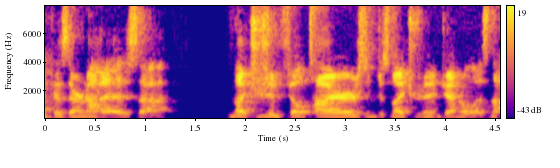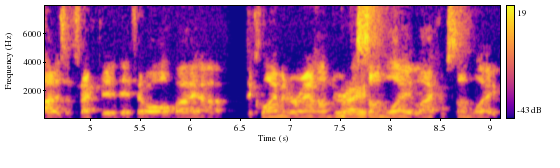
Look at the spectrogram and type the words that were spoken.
because they're not as uh, nitrogen filled tires and just nitrogen in general is not as affected if at all by uh, the climate around or Right. the sunlight lack of sunlight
